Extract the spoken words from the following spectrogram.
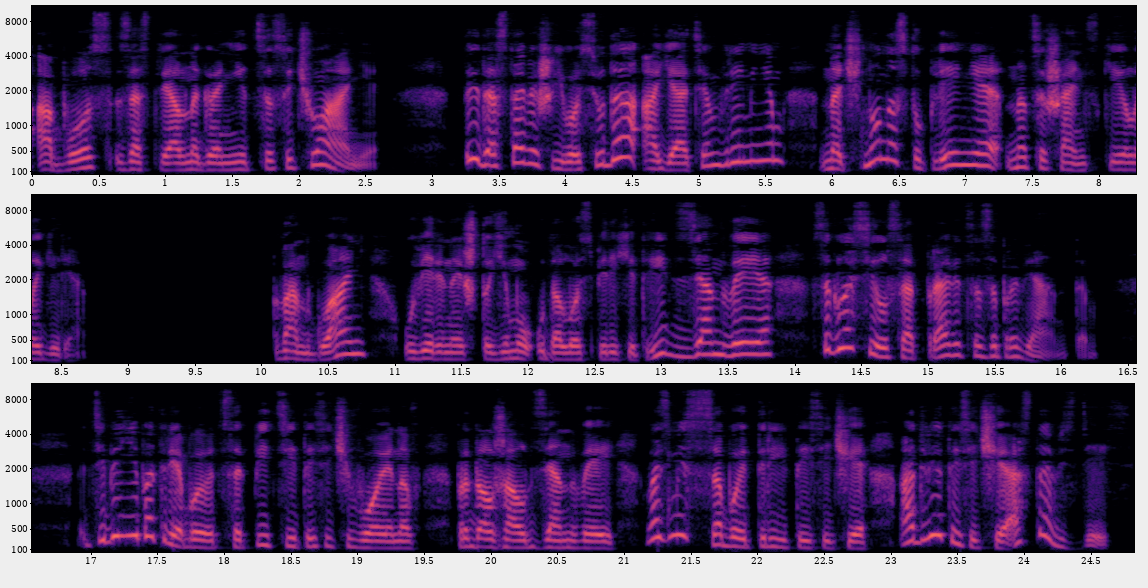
обоз застрял на границе Сычуани. Ты доставишь его сюда, а я тем временем начну наступление на цишаньские лагеря. Ван Гуань, уверенный, что ему удалось перехитрить Дзянвэя, согласился отправиться за провиантом. «Тебе не потребуется пяти тысяч воинов», — продолжал Дзянвэй. «Возьми с собой три тысячи, а две тысячи оставь здесь».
